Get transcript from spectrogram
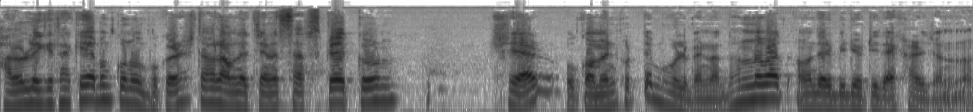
ভালো লেগে থাকে এবং কোনো উপকার তাহলে আমাদের চ্যানেল সাবস্ক্রাইব করুন। শেয়ার ও কমেন্ট করতে ভুলবেন না। ধন্যবাদ আমাদের ভিডিওটি দেখার জন্য।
